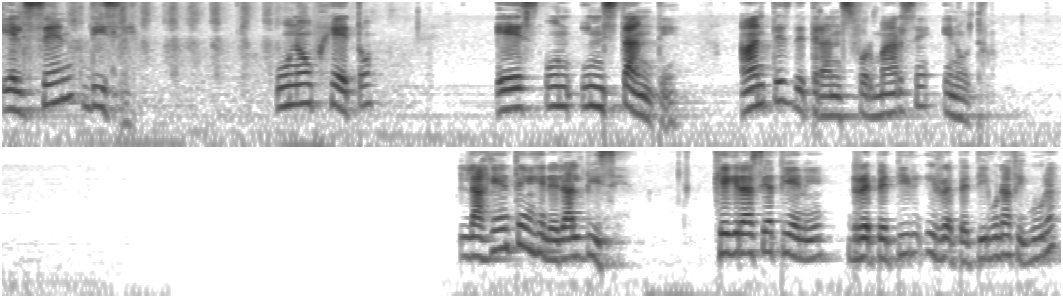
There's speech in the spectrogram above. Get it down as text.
El Zen dice, un objeto es un instante antes de transformarse en otro. La gente en general dice, ¿qué gracia tiene repetir y repetir una figura?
